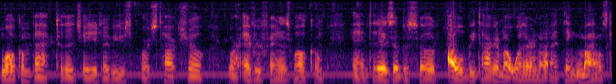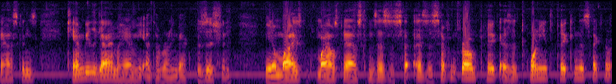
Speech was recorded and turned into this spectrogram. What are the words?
Welcome back to the JDW Sports Talk Show, where every fan is welcome. And today's episode, I will be talking about whether or not I think Myles Gaskins can be the guy in Miami at the running back position. You know, Miles, Myles Gaskins as a as a seventh round pick, as a twentieth pick in the second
